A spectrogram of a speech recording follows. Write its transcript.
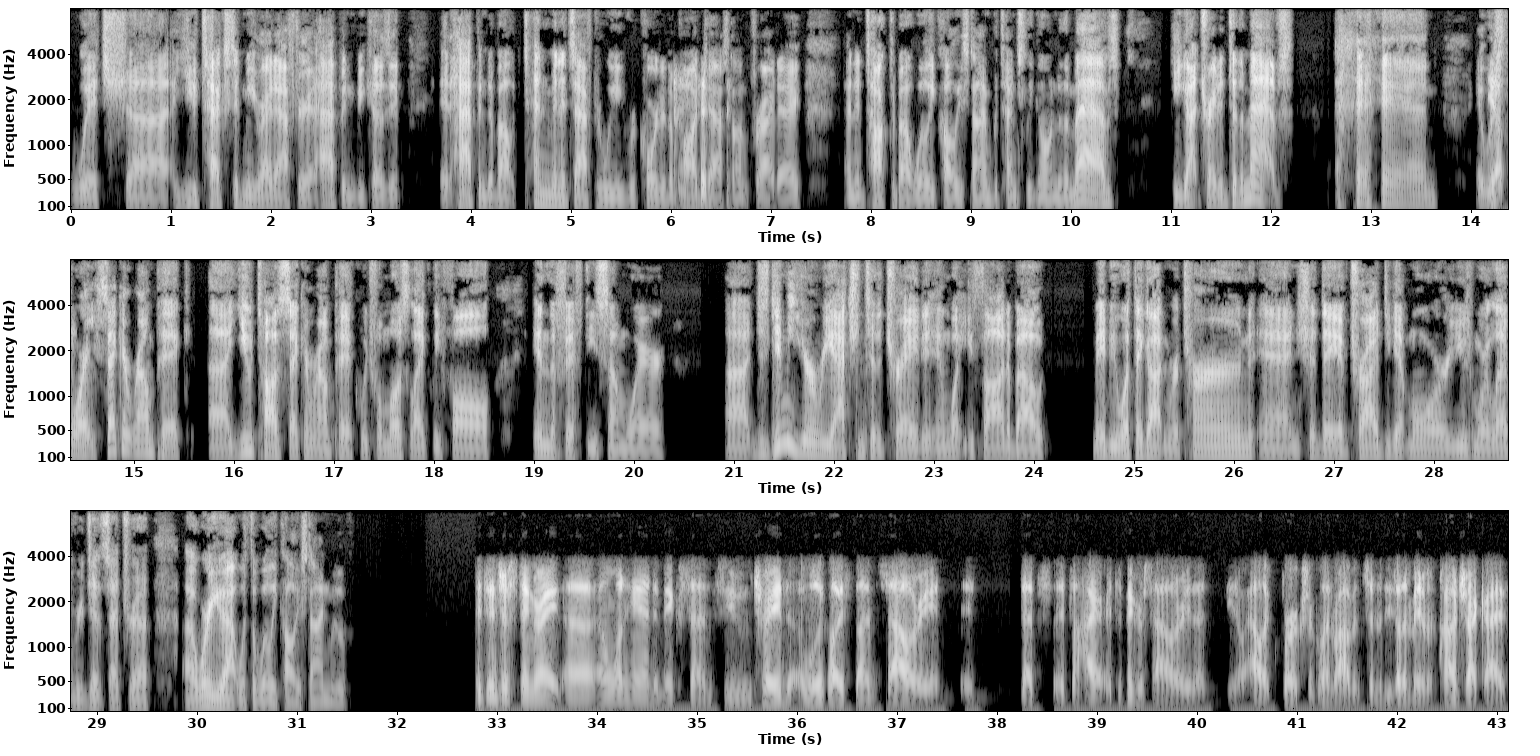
which uh, you texted me right after it happened because it it happened about 10 minutes after we recorded a podcast on Friday and had talked about Willie Cauley Stein potentially going to the Mavs. He got traded to the Mavs. and it was yep. for a second round pick, uh, Utah's second round pick, which will most likely fall in the 50s somewhere. Uh, just give me your reaction to the trade and what you thought about maybe what they got in return and should they have tried to get more, use more leverage, etc. Uh, where are you at with the Willie Cauley Stein move? It's interesting, right? Uh, on one hand, it makes sense. You trade Willie Cauley salary, and, and that's it's a higher, it's a bigger salary than you know Alec Burks or Glenn Robinson or these other minimum contract guys,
